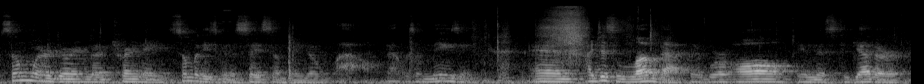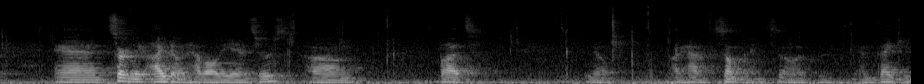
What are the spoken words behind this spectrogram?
somewhere during the training, somebody's going to say something and go, wow, that was amazing. and I just love that, that we're all in this together. And certainly I don't have all the answers. Um, but, you know, I have something. So, and thank you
